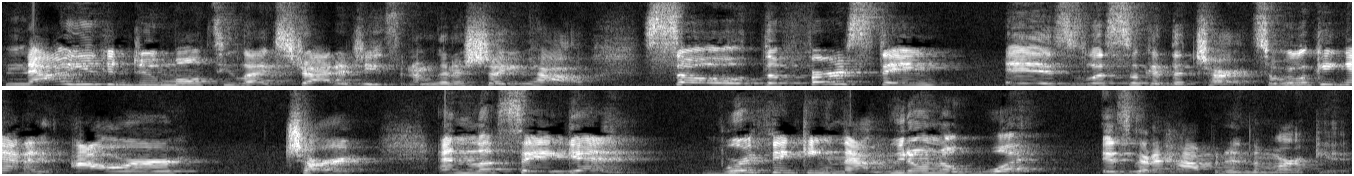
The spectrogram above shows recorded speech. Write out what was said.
Now you can do multi-leg strategies and I'm going to show you how. So the first thing is, let's look at the chart. So we're looking at an hour chart and let's say again, we're thinking that we don't know what is going to happen in the market.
